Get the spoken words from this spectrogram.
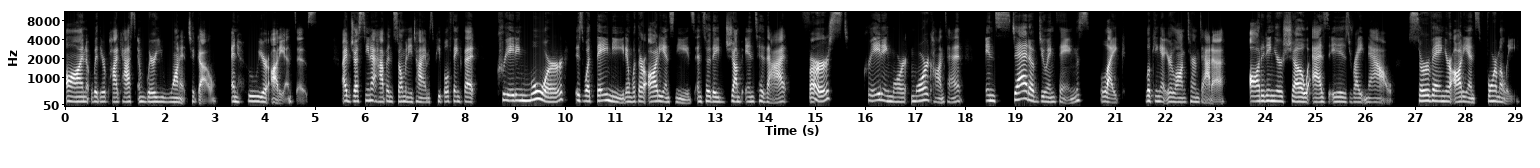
on with your podcast and where you want it to go and who your audience is. I've just seen it happen so many times. People think that creating more is what they need and what their audience needs. And so they jump into that first creating more more content instead of doing things like looking at your long-term data, auditing your show as is right now, surveying your audience formally,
